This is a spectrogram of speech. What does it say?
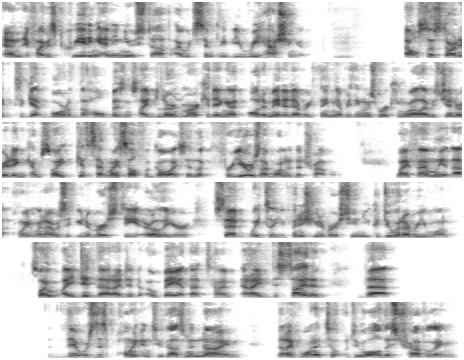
And if I was creating any new stuff, I would simply be rehashing it. I also started to get bored of the whole business. I'd learned marketing, I'd automated everything, everything was working well, I was generating income. So I set myself a goal. I said, look, for years I wanted to travel. My family at that point, when I was at university earlier, said, wait till you finish university and you could do whatever you want. So I, I did that. I did obey at that time. And I decided that there was this point in 2009 that I've wanted to do all this traveling,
